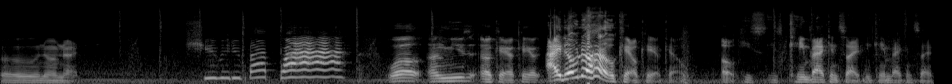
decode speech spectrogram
Oh, no, I'm not. Well, on music. Okay, okay. I don't know how. Okay, okay, okay. Oh, he's he came back inside. He came back inside.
